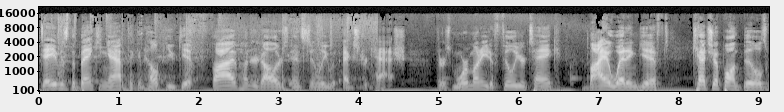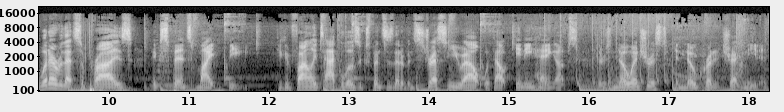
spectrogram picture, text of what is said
Dave is the banking app that can help you get $500 instantly with extra cash. There's more money to fill your tank, buy a wedding gift, catch up on bills, whatever that surprise expense might be. You can finally tackle those expenses that have been stressing you out without any hangups. There's no interest and no credit check needed.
